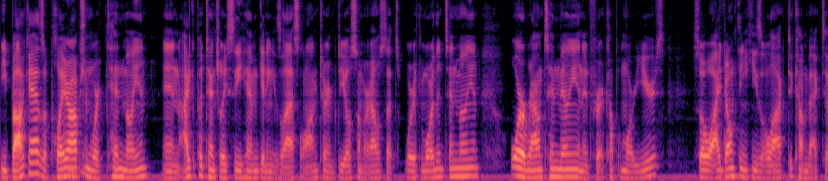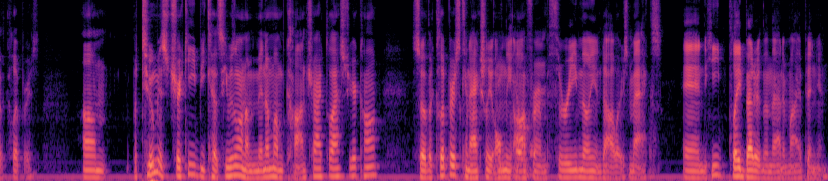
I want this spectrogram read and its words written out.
Ibaka has a player mm-hmm. option worth 10 million and I could potentially see him getting his last long-term deal somewhere else that's worth more than 10 million or around 10 million and for a couple more years. So I don't think he's a lock to come back to the Clippers. Um, Batum is tricky because he was on a minimum contract last year, Con. So the Clippers can actually only offer him three million dollars max, and he played better than that in my opinion.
